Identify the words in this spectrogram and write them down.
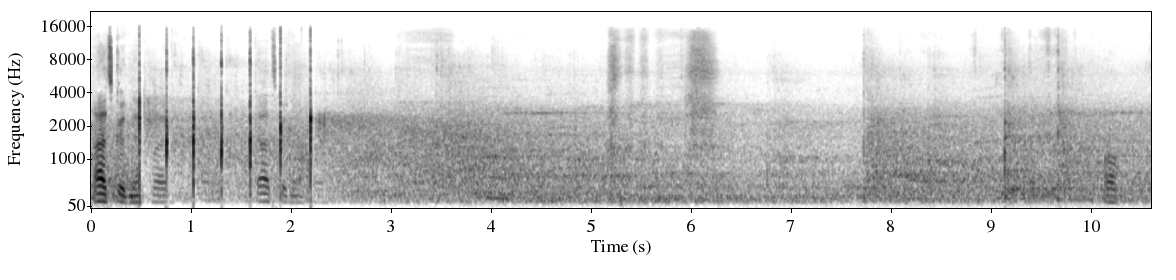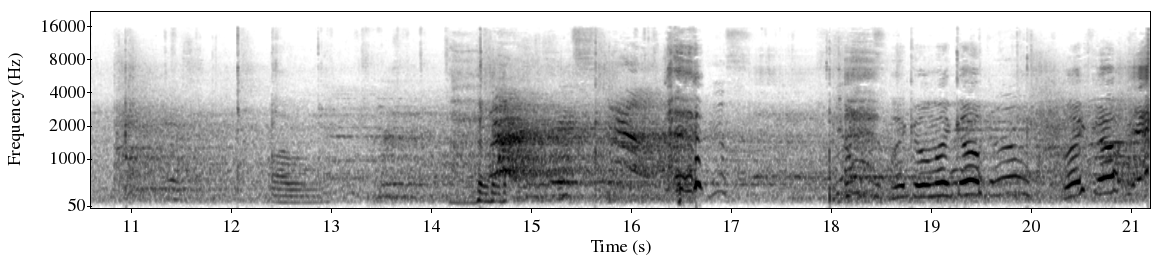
That's good net play. That's good net play. Oh. Oh. Michael, Michael! Michael! Yeah!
